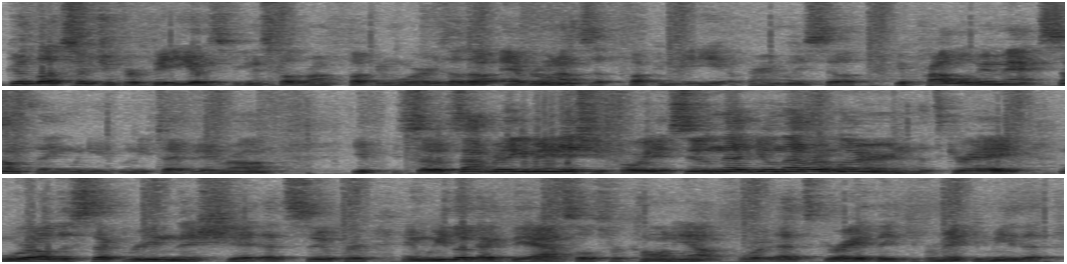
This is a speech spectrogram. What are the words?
Good luck searching for videos if you're gonna spell the wrong fucking words. Although everyone else is a fucking idiot apparently, so you'll probably match something when you when you type it in wrong. You, so it's not really gonna be an issue for you. So you'll, ne- you'll never learn. That's great. We're all just stuck reading this shit. That's super. And we look like the assholes for calling you out for it. That's great. Thank you for making me the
